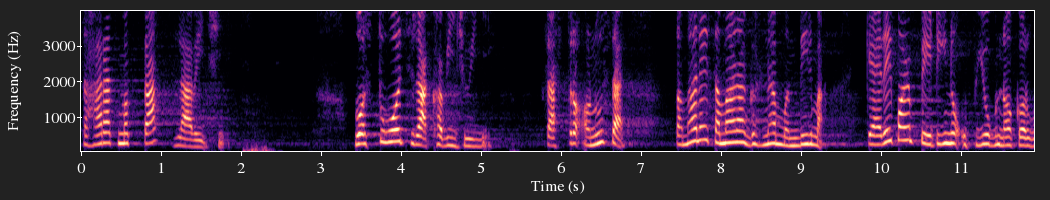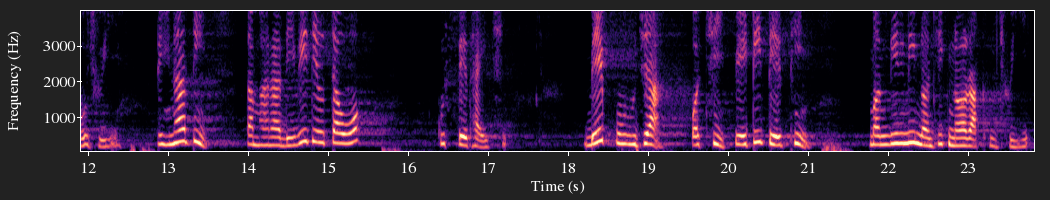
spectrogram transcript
સહારાત્મકતા લાવે છે. વસ્તુઓ જ રાખવી જોઈએ. શાસ્ત્ર અનુસાર, તમારે તમારા ઘરના મંદિરમાં ક્યારેય પણ પેટીનો ઉપયોગ ન કરવો જોઈએ. તેનાથી તમારા દેવી દેવતાઓ ગુસ્સે થાય છે. બે પૂજા પછી પેટી તેથી મંદિરની નજીક ન રાખવી જોઈએ.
